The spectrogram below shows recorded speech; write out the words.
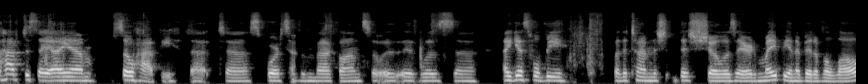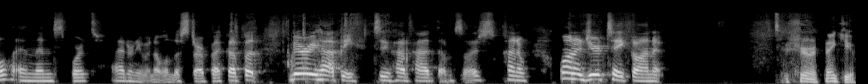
I have to say, I am so happy that uh, sports have been back on. So it, it was. Uh, I guess we'll be by the time this this show is aired, might be in a bit of a lull, and then sports. I don't even know when they'll start back up, but very happy to have had them. So I just kind of wanted your take on it. Sure, thank you.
